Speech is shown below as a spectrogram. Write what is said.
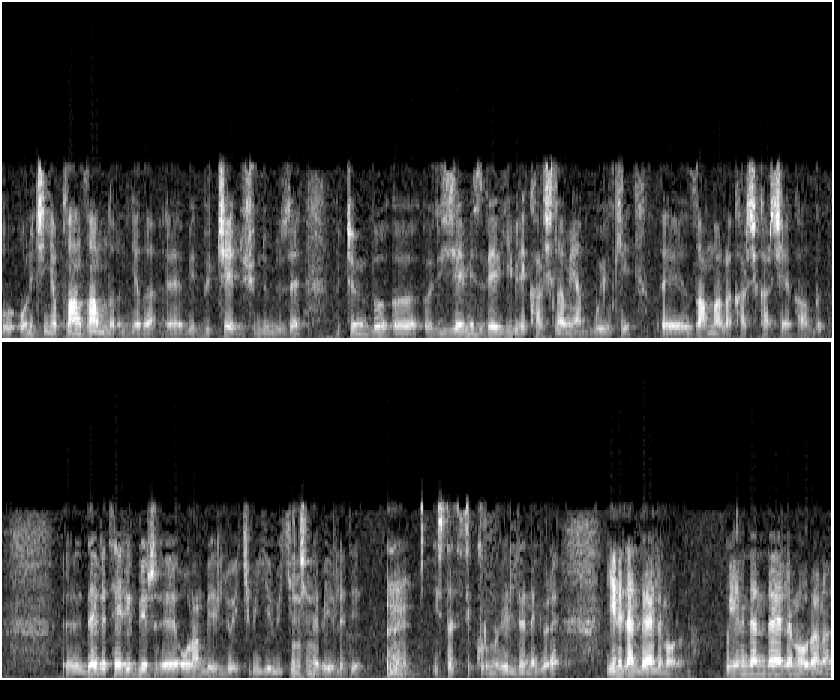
Onun için yapılan zamların ya da e, bir bütçe düşündüğümüzde bütün bu e, ödeyeceğimiz vergiyi bile karşılamayan bu yılki e, zamlarla karşı karşıya kaldık. Devlet her yıl bir oran belirliyor. 2022 için de belirledi. İstatistik Kurumu verilerine göre yeniden değerleme oranı. Bu yeniden değerleme oranı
